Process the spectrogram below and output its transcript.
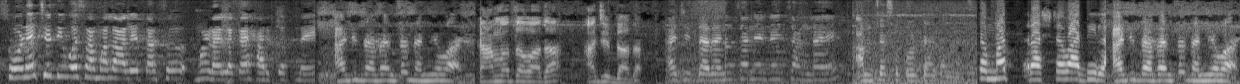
सोन्याचे दिवस आम्हाला आलेत असं म्हणायला काय हरकत नाही. अजितदादांचा धन्यवाद. कामाचा वादा अजितदादा अजितदादांचा निर्णय चांगला आहे. आमचा सपोर्ट दादांना. मत राष्ट्रवादीला. अजितदादांचा धन्यवाद.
